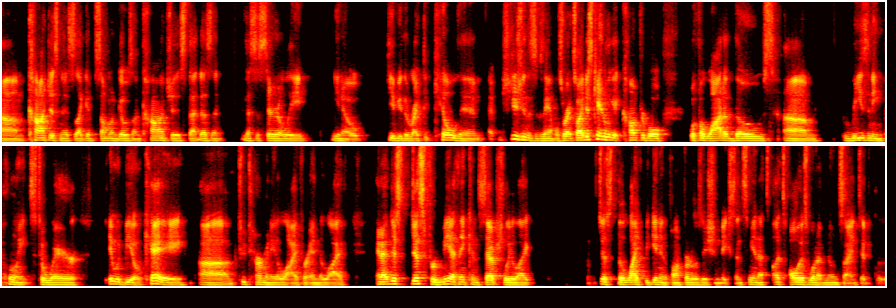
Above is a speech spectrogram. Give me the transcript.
um, consciousness like if someone goes unconscious that doesn't necessarily you know give you the right to kill them just using this examples right so i just can't really get comfortable with a lot of those um, reasoning points to where it would be okay um, to terminate a life or end a life. And I just, just for me, I think conceptually, like just the life beginning upon fertilization makes sense to me, and that's that's always what I've known scientifically.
